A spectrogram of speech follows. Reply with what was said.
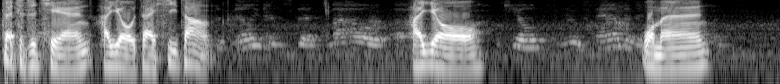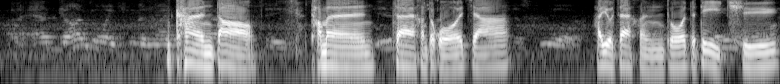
在此之前，还有在西藏，还有我们看到他们在很多国家，还有在很多的地区，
